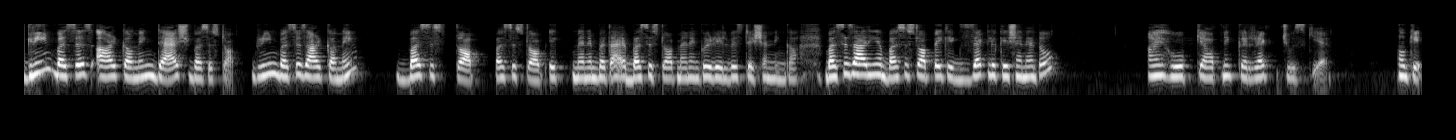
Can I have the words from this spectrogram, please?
green buses are coming dash bus stop green buses are coming bus stop bus stop एक मैंने बताया बस स्टॉप मैंने कोई रेलवे स्टेशन नहीं कहा। बसेस आ रही हैं बस स्टॉप पे एक एग्जैक्ट लोकेशन है तो आई होप कि आपने करेक्ट चूज़ किया है। Okay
